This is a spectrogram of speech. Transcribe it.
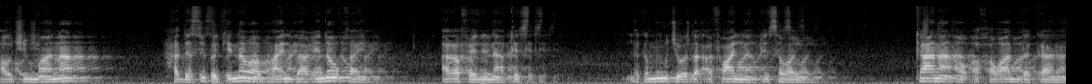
او چې معنا حدثي پکې نه و فاعل باغې نو قائم هغه فعل ناقص دی لکه موږ چې وته افعال ناقص وایو کانا او اخوان د کانا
